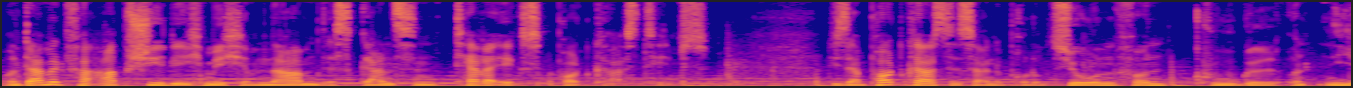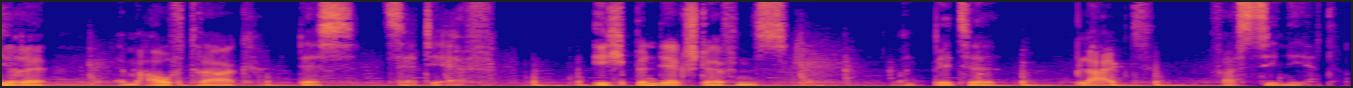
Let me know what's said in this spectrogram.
Und damit verabschiede ich mich im Namen des ganzen Terra X Podcast Teams. Dieser Podcast ist eine Produktion von Kugel und Niere im Auftrag des ZDF. Ich bin Dirk Steffens und bitte bleibt fasziniert.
